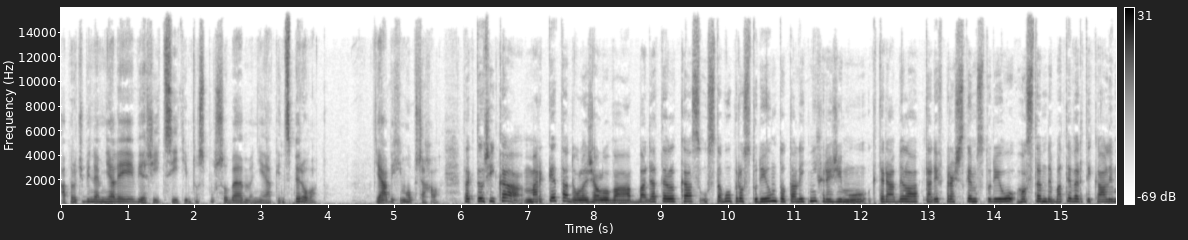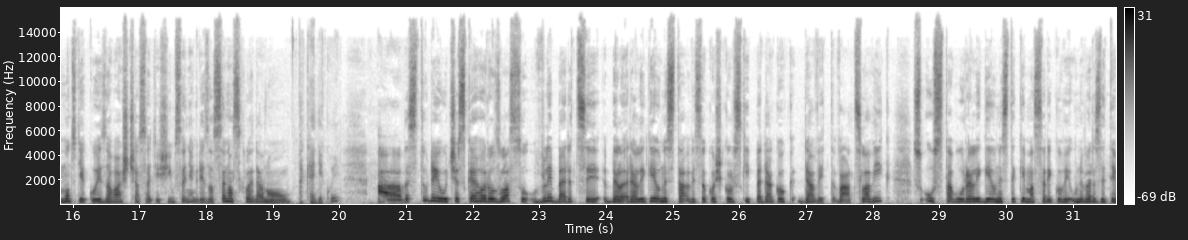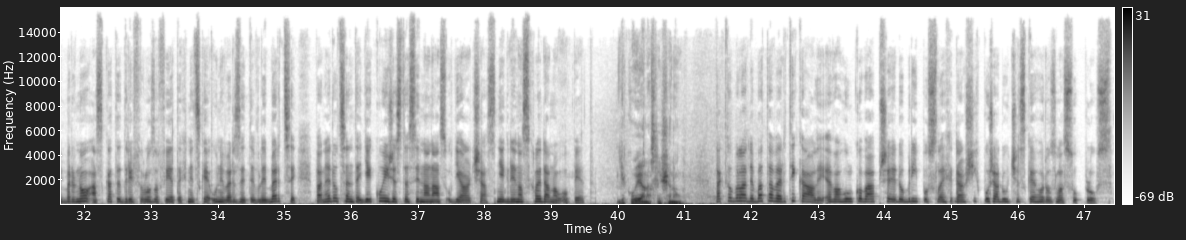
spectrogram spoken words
a proč by neměli věřící tímto způsobem nějak inspirovat? Já bych jim ho přála. Tak to říká Markéta Doležalová, badatelka z Ústavu pro studium totalitních režimů, která byla tady v Pražském studiu hostem debaty Vertikály. Moc děkuji za váš čas a těším se někdy zase na shledanou. Také děkuji. A ve studiu Českého rozhlasu v Liberci byl religionista a vysokoškolský pedagog David Václavík z Ústavu religionistiky Masarykovy univerzity Brno a z katedry filozofie Technické univerzity v Liberci. Pane docente, děkuji, že jste si na nás udělal čas. Někdy nashledanou opět. Děkuji a naslyšenou. Tak to byla debata Vertikály. Eva Hulková přeje dobrý poslech dalších pořadů Českého rozhlasu Plus.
